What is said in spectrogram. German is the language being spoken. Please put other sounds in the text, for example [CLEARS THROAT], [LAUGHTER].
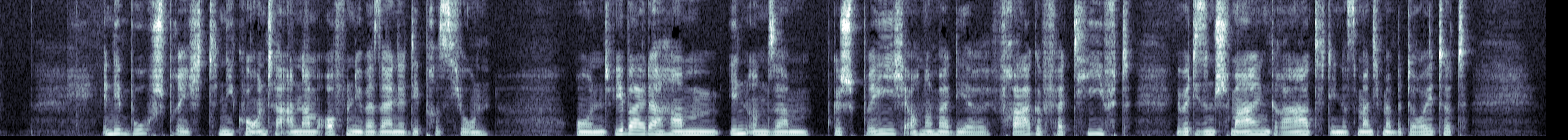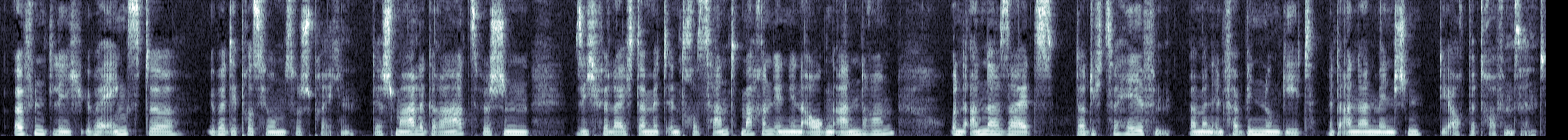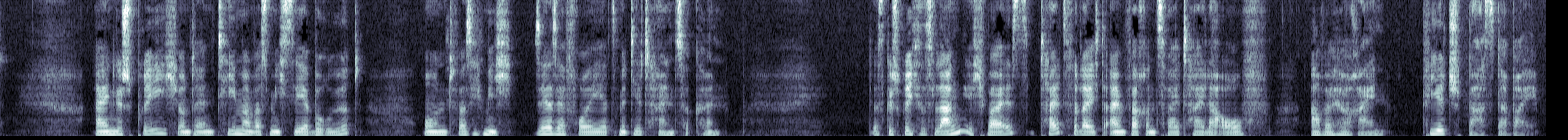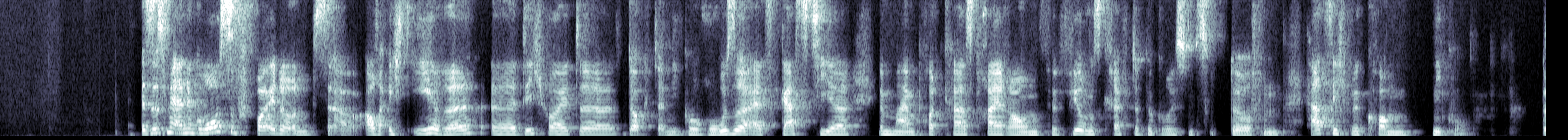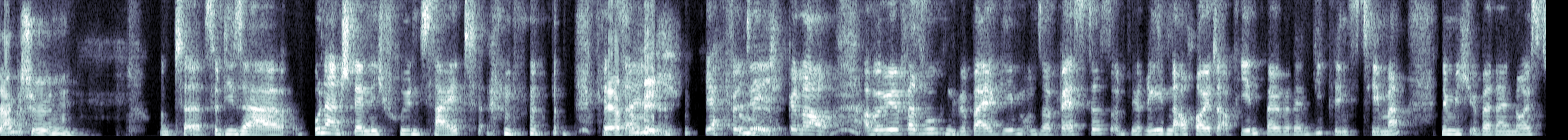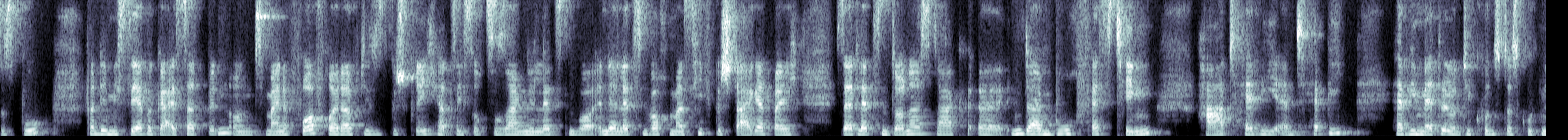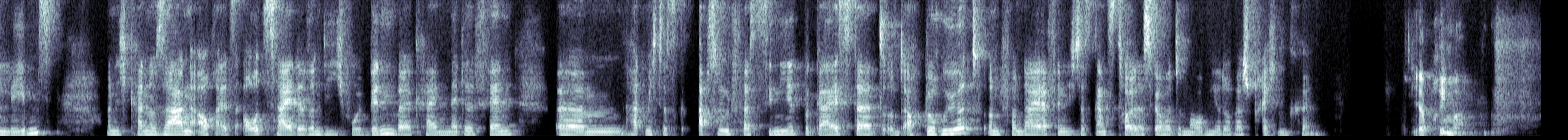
In dem Buch spricht Nico unter anderem offen über seine Depression. Und wir beide haben in unserem Gespräch auch nochmal die Frage vertieft über diesen schmalen Grat, den es manchmal bedeutet, öffentlich über Ängste, über Depressionen zu sprechen. Der schmale Grat zwischen sich vielleicht damit interessant machen in den Augen anderen und andererseits dadurch zu helfen, weil man in Verbindung geht mit anderen Menschen, die auch betroffen sind. Ein Gespräch und ein Thema, was mich sehr berührt und was ich mich sehr, sehr freue, jetzt mit dir teilen zu können. Das Gespräch ist lang, ich weiß, teils vielleicht einfach in zwei Teile auf, aber hör rein. Viel Spaß dabei. Es ist mir eine große Freude und äh, auch echt Ehre, äh, dich heute, Dr. Nico Rose, als Gast hier in meinem Podcast Freiraum für Führungskräfte begrüßen zu dürfen. Herzlich willkommen, Nico. Dankeschön. Und äh, zu dieser unanständig frühen Zeit. [LAUGHS] ja, für mich. [LAUGHS] Ja, für, für dich, mich. genau. Aber wir versuchen, wir beide geben unser Bestes und wir reden auch heute auf jeden Fall über dein Lieblingsthema, nämlich über dein neuestes Buch, von dem ich sehr begeistert bin. Und meine Vorfreude auf dieses Gespräch hat sich sozusagen in, den letzten in der letzten Woche massiv gesteigert, weil ich seit letzten Donnerstag äh, in deinem Buch festhing, Hard, Heavy and Happy, Heavy Metal und die Kunst des guten Lebens. Und ich kann nur sagen, auch als Outsiderin, die ich wohl bin, weil kein Metal-Fan, ähm, hat mich das absolut fasziniert, begeistert und auch berührt. Und von daher finde ich das ganz toll, dass wir heute Morgen hier darüber sprechen können. Ja, prima.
